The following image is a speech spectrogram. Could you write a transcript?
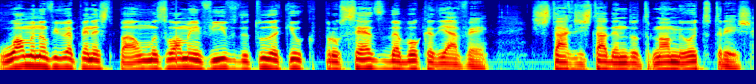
O homem não vive apenas de pão, mas o homem vive de tudo aquilo que procede da boca de Yahvé está registado em Deuteronômio 8.3.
